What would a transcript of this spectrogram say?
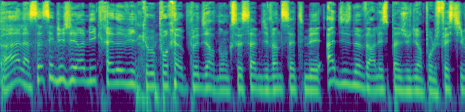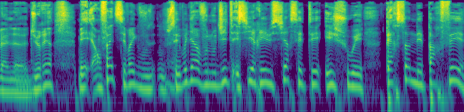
Voilà, ça c'est du Jérémy Crédeville que vous pourrez applaudir donc ce samedi 27 mai à 19h à l'espace Julien pour le festival euh, du rire. Mais en fait, c'est vrai que vous c'est bien vous nous dites et si réussir c'était échouer? Personne n'est parfait,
